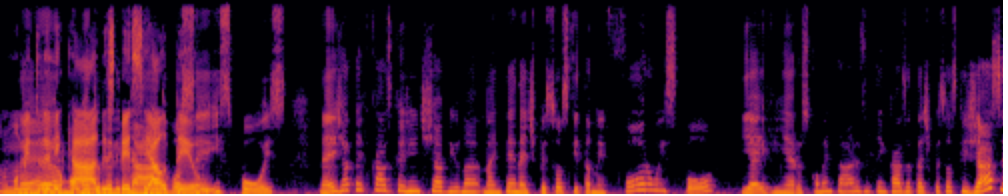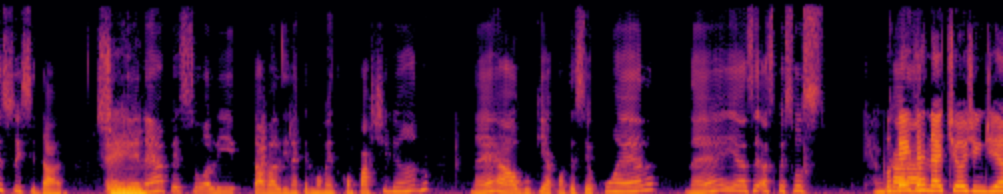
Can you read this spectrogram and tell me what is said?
Um momento né? Era um delicado, momento especial delicado, teu. Você expôs, né? E já teve casos que a gente já viu na, na internet de pessoas que também foram expor e aí vieram os comentários e tem casos até de pessoas que já se suicidaram. Porque, Sim. né, a pessoa ali estava ali naquele momento compartilhando, né, algo que aconteceu com ela, né? E as, as pessoas Porque a internet hoje em dia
